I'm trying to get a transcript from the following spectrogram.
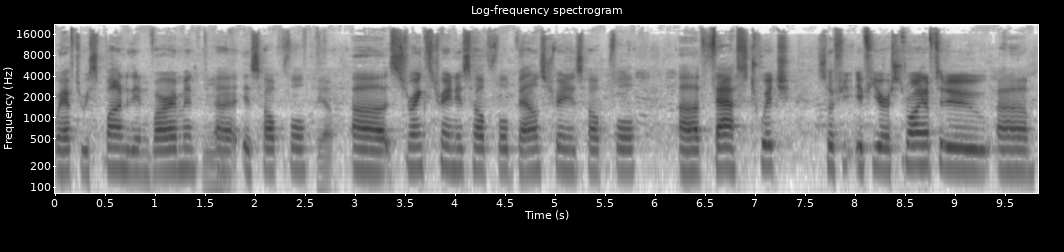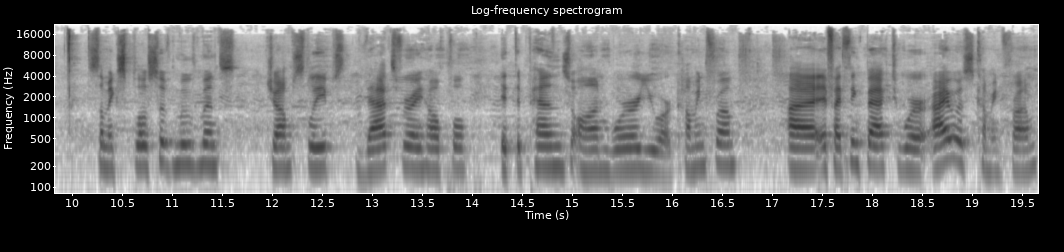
we have to respond to the environment mm. uh, is helpful. Uh, strength training is helpful. Balance training is helpful. Uh, fast twitch. So if, you, if you're strong enough to do um, some explosive movements, jumps, leaps, that's very helpful. It depends on where you are coming from. Uh, if I think back to where I was coming from,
